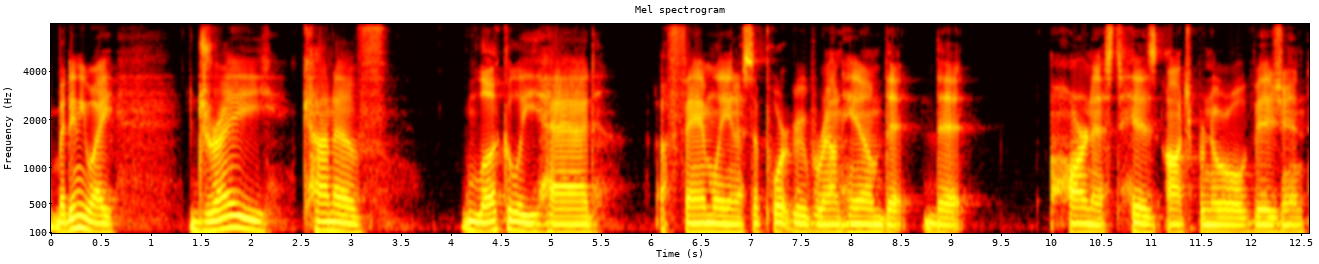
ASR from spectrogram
But anyway, Dre kind of luckily had a family and a support group around him that that harnessed his entrepreneurial vision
